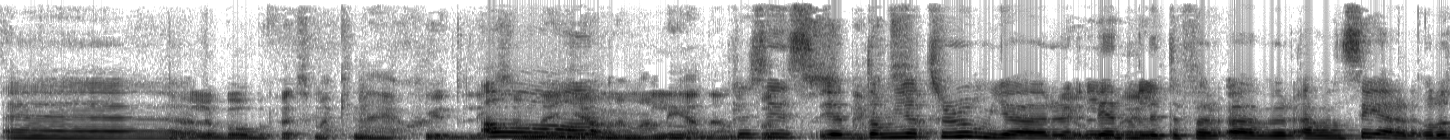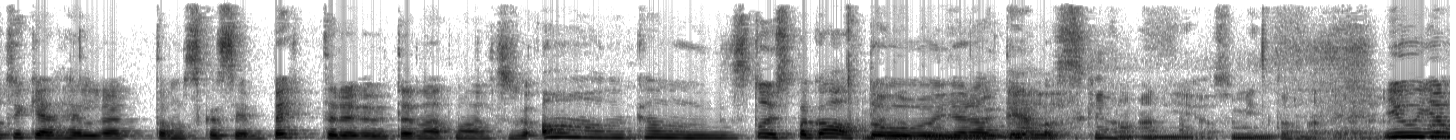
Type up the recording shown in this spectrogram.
Eh, Eller Boba Fett som har knäskydd. Liksom, Ja, där gömmer man leden. Precis, ja, de, jag tror de gör leden lite för överavancerade och då tycker jag hellre att de ska se bättre ut än att man liksom, ah, kan stå i spagat Men och göra du allting. älska de här nya som inte har det. Jo, jag,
